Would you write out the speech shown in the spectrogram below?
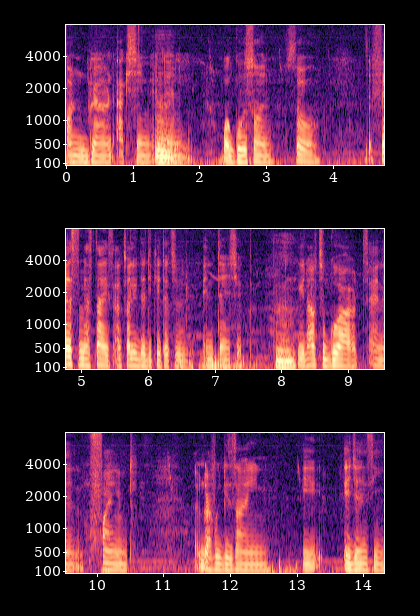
on ground action, and Mm. then what goes on. So the first semester is actually dedicated to internship. Mhm. You'd have to go out and then find a graphic design a- agency.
